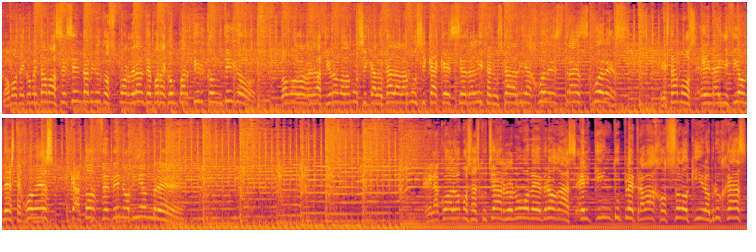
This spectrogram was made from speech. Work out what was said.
Como te comentaba, 60 minutos por delante para compartir contigo todo lo relacionado a la música local, a la música que se realiza en Euskal Herria jueves tras jueves. Estamos en la edición de este jueves 14 de noviembre. En la cual vamos a escuchar lo nuevo de Drogas, el quíntuple trabajo Solo Quiero Brujas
